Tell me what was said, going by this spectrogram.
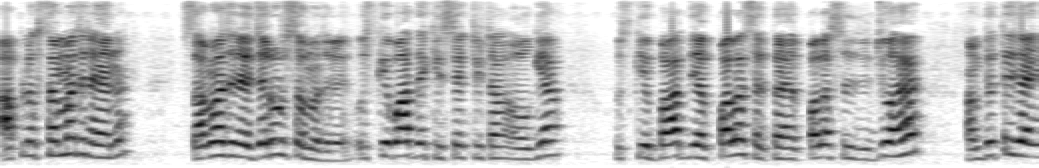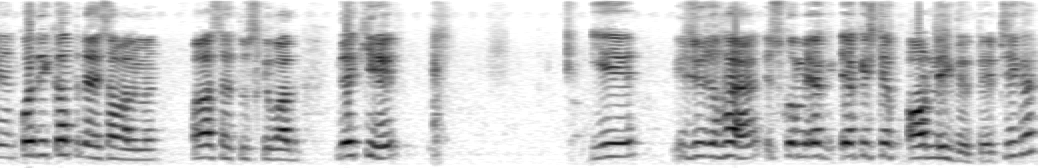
आप लोग समझ रहे हैं ना? समझ रहे ज़रूर समझ रहे। उसके बाद देखिए सेक थीटा हो गया। उसके बाद यह प्लस है तो प्लस जो है हम देते जाएँगे कोई दिक्कत नहीं सवाल में। प्लस है तो उसके बाद देखिए ये जो जो है इसको हम एक, एक स्टेप और लिख देते हैं ठीक है?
